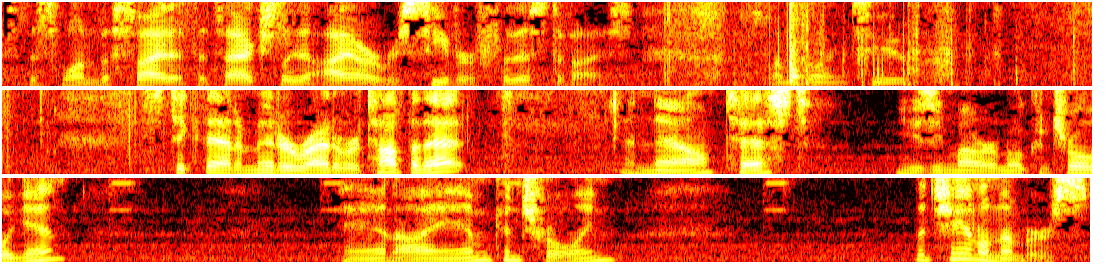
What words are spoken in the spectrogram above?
It's this one beside it that's actually the IR receiver for this device. So I'm going to stick that emitter right over top of that and now test using my remote control again. And I am controlling the channel numbers.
